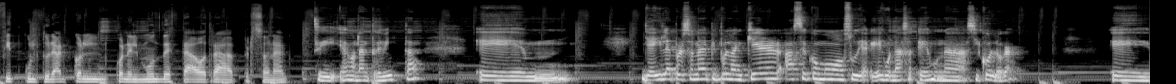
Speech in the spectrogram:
Fit cultural con, con el mundo de esta otra persona. Sí, es una entrevista. Em, y ahí la persona de People and Care hace como su es una, es una psicóloga. Eh,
